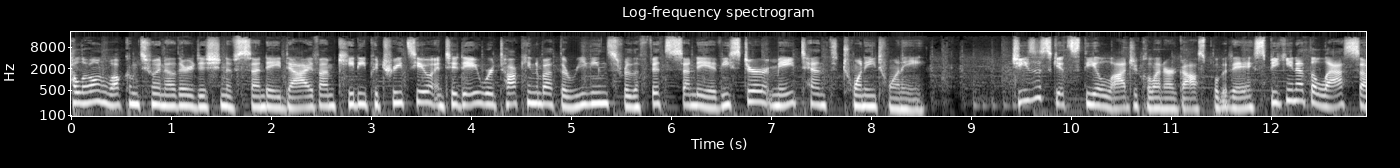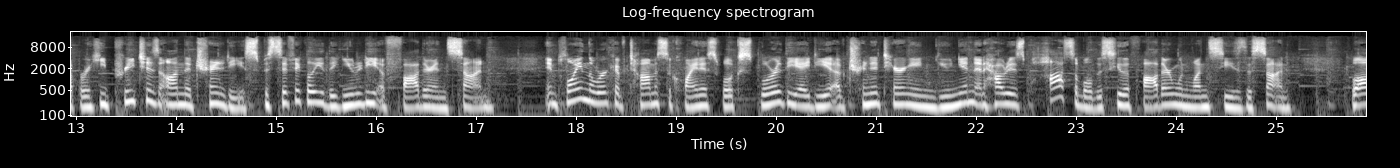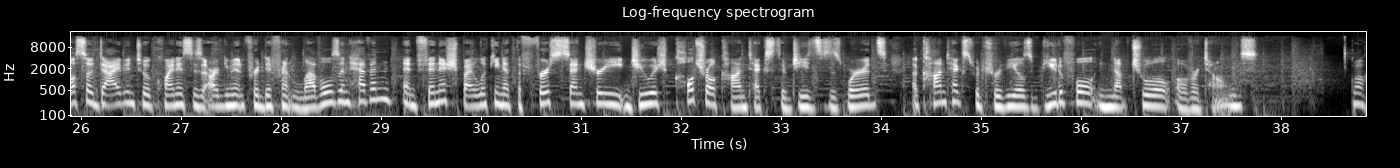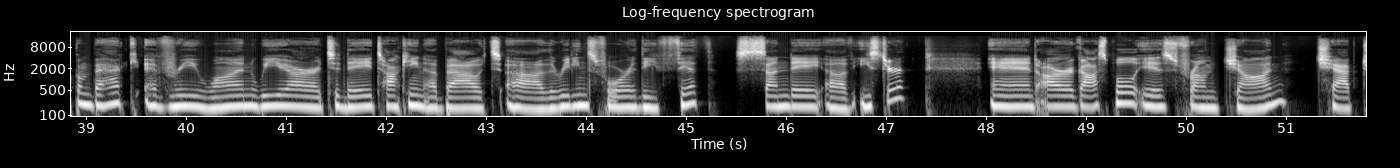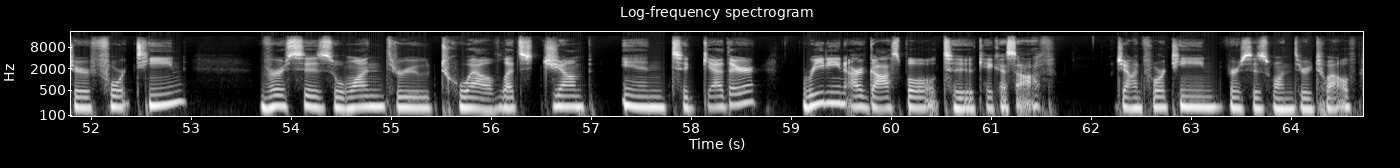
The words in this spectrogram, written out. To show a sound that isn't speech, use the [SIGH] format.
Hello and welcome to another edition of Sunday Dive. I'm Katie Patrizio, and today we're talking about the readings for the fifth Sunday of Easter, May 10th, 2020. Jesus gets theological in our gospel today. Speaking at the Last Supper, he preaches on the Trinity, specifically the unity of Father and Son. Employing the work of Thomas Aquinas, we'll explore the idea of Trinitarian union and how it is possible to see the Father when one sees the Son. We'll also dive into Aquinas' argument for different levels in heaven and finish by looking at the first century Jewish cultural context of Jesus' words, a context which reveals beautiful nuptial overtones. Welcome back, everyone. We are today talking about uh, the readings for the fifth Sunday of Easter. And our gospel is from John chapter 14, verses 1 through 12. Let's jump in together, reading our gospel to kick us off. John 14, verses 1 through 12.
